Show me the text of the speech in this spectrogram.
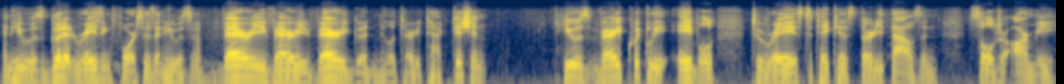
and he was good at raising forces, and he was a very, very, very good military tactician he was very quickly able to raise, to take his 30,000 soldier army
